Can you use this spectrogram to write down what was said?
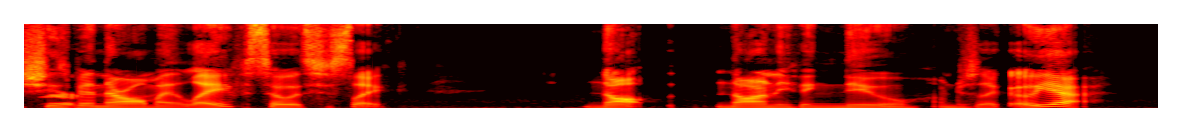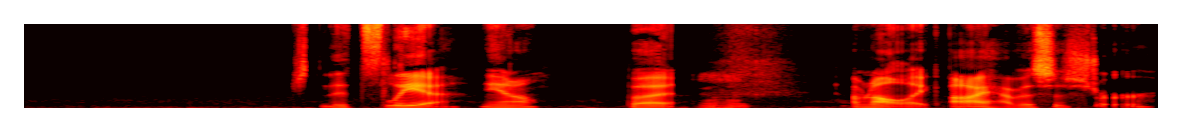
She's Fair. been there all my life, so it's just like, not not anything new. I'm just like, oh yeah, it's Leah, you know. But Mhm. I'm not like I have a sister.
